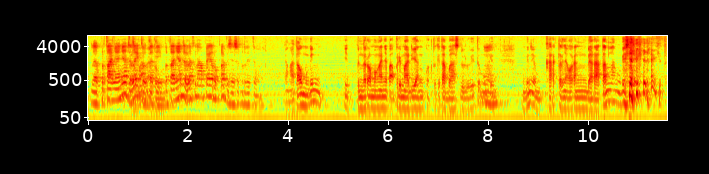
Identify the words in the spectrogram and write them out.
Nah, pertanyaannya adalah itu tadi. tuh? Pertanyaan adalah kenapa Eropa bisa seperti itu? yang nggak tahu mungkin bener omongannya Pak Primadi yang waktu kita bahas dulu itu mungkin Hmm. mungkin ya karakternya orang daratan lah mungkin kayak gitu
